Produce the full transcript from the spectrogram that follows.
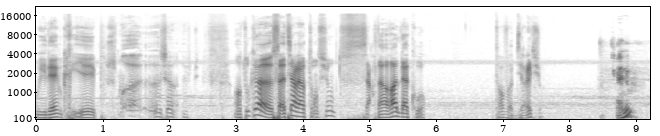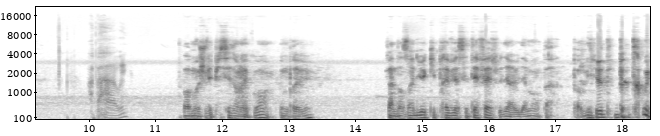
Willem crier Pousse-moi euh. En tout cas, ça attire l'attention de certains rats de la cour. Dans votre direction. À nous? Ah bah oui. Bon, moi, je vais pisser dans la cour, comme prévu. Enfin, dans un lieu qui est prévu à cet effet, je veux dire, évidemment, pas, pas au milieu des patrouilles.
